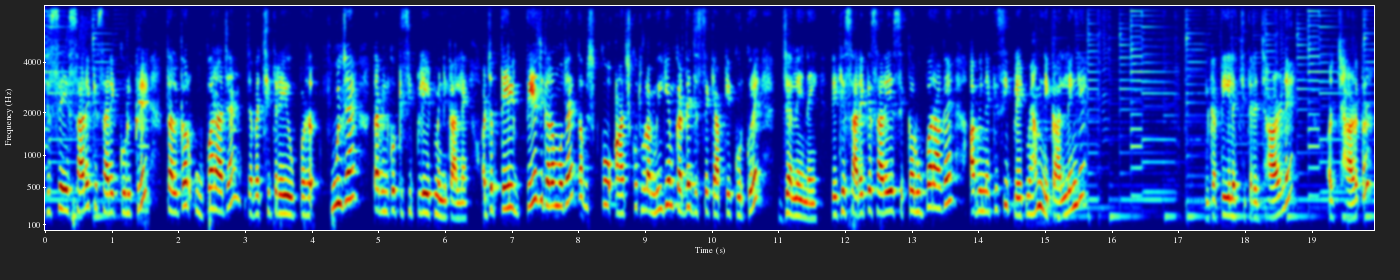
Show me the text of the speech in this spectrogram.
जिससे सारे के सारे कुरकुरे तलकर ऊपर आ जाएँ। जब अच्छी तरह ये ऊपर फूल जाए, तब इनको किसी प्लेट में निकाल लें। और जब तेल तेज़ गर्म हो जाए, तब इसको आँच को थोड़ा मीडियम कर दें, जिससे कि आपके कुरकुरे जलें नहीं। देखिए, सारे के सारे ये सिक्कर ऊपर आ गए। अब इन्हें किसी प्लेट में हम निकाल लेंगे। इनका तेल अच्छी तरह झाड़ लें और झाड़ कर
